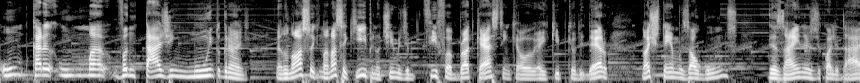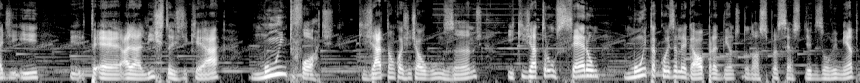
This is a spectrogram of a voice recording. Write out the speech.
um cara uma vantagem muito grande. No nosso, na nossa equipe, no time de FIFA Broadcasting, que é a equipe que eu lidero, nós temos alguns designers de qualidade e, e é, analistas de QA muito fortes, que já estão com a gente há alguns anos e que já trouxeram muita coisa legal para dentro do nosso processo de desenvolvimento,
